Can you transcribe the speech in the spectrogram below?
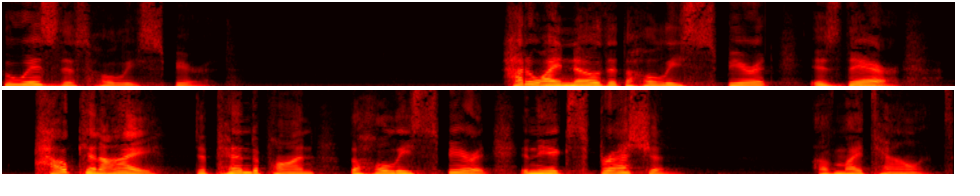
Who is this Holy Spirit? How do I know that the Holy Spirit is there? How can I depend upon the Holy Spirit in the expression of my talent?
